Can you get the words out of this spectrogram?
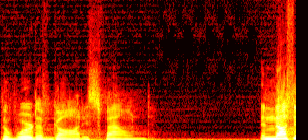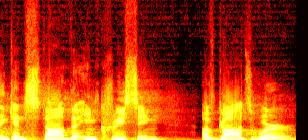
the Word of God is found. And nothing can stop the increasing of God's Word.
